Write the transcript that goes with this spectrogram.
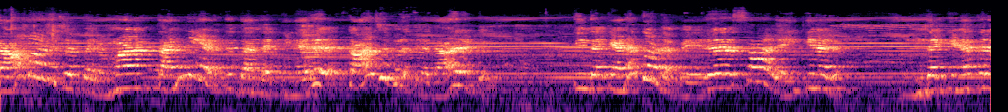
ராமானுஜ பெருமான் தண்ணி எடுத்து தந்த கிணறு காஞ்சிபுரத்துல தான் இருக்கு இந்த கிணத்தோட பேரு சாலை கிணறு இந்த கிணத்துல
